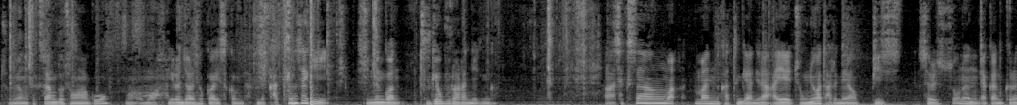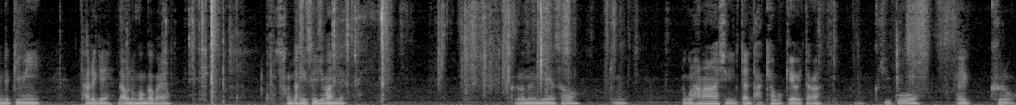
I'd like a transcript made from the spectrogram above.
조명 색상도 정하고 뭐, 뭐 이런저런 효과가 있을 겁니다. 근데 같은 색이 있는 건 두 겹으로 하란 얘기인가? 아 색상만 같은 게 아니라 아예 종류가 다르네요. 빛을 쏘는 약간 그런 느낌이 다르게 나오는 건가 봐요. 상당히 세심한데? 그런 의미에서 좀 이걸 하나하나씩 일단 다 켜볼게요 이따가. 그리고 벨크로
